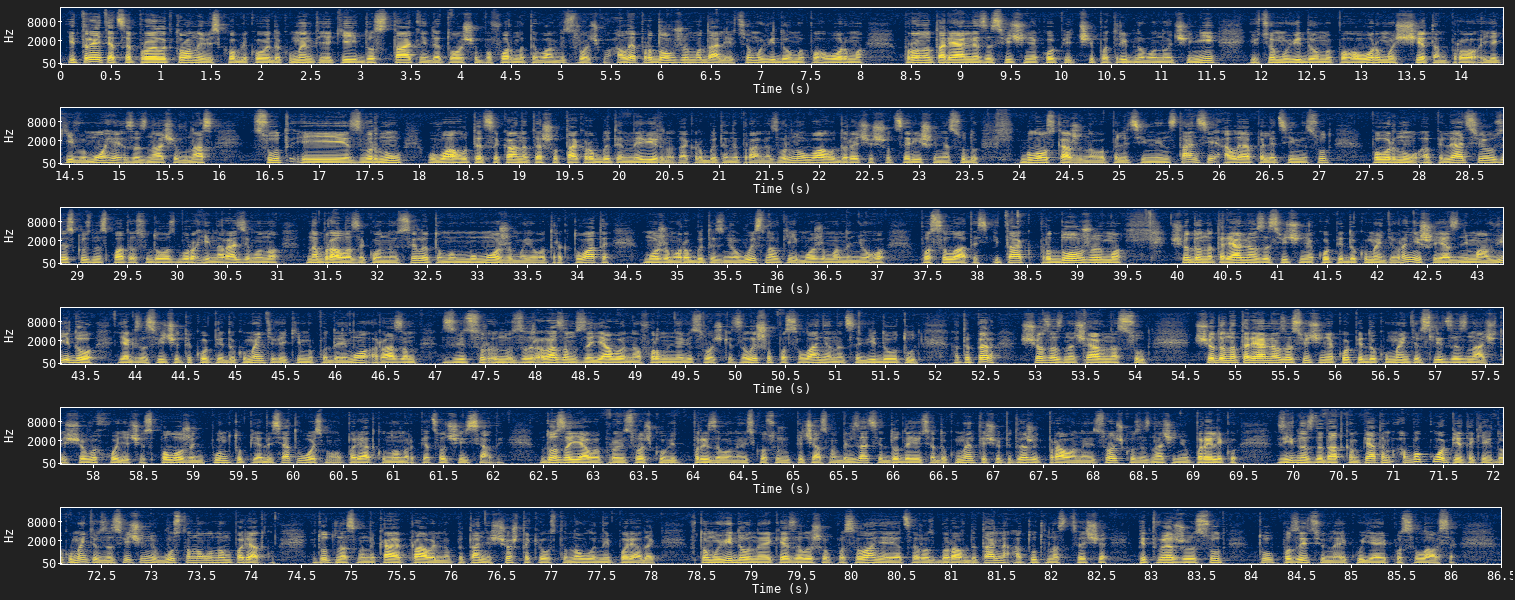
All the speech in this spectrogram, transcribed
І третє це про електронний військово-обліковий документ, який достатній для того, щоб оформити вам відсрочку. Але продовжуємо далі. В цьому відео ми поговоримо про нотаріальне засвідчення копій, чи потрібно воно чи ні. І в цьому відео ми поговоримо ще там про які вимоги зазначив у нас суд і звернув увагу ТЦК на те, що так робити невірно, так робити неправильно. Звернув увагу, до речі, що це рішення суду було оскаржено в апеляційній інстанції, але апеляційний суд повернув апеляцію у зв'язку з несплатою судового збору, і наразі воно набрало законної сили, тому ми можемо його трактувати, можемо робити з нього висновки і можемо на нього посилатись. І так, продовжуємо щодо нотаріального засвідчення копій документів. Раніше я знімав відео, як засвідчити копії документів, які ми подаємо разом з відсро... ну, разом з заявою на оформлення відсрочки. Залишу посилання на це відео тут. А тепер, що зазначає в нас суд? Щодо нотаріального засвідчення копій документів слід зазначити, що виходячи з положень пункту 58 порядку номер 560 до заяви про відсрочку від призову на військову службу під час мобілізації додаються документи, що підтверджують право на відсрочку, зазначені у переліку згідно з додатком 5 або копії таких документів, засвідчені в установленому порядку. І тут у нас виникає правильне питання, що ж таке установлений порядок. В тому відео, на яке я залишив посилання, я це розбирав детально, а тут у нас це ще підтверджує суд ту позицію, на яку я і посилався.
